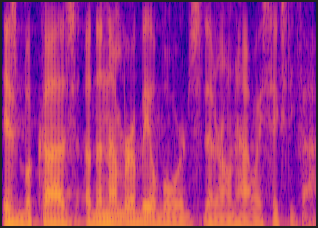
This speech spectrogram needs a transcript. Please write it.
is because of the number of billboards that are on Highway 65.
